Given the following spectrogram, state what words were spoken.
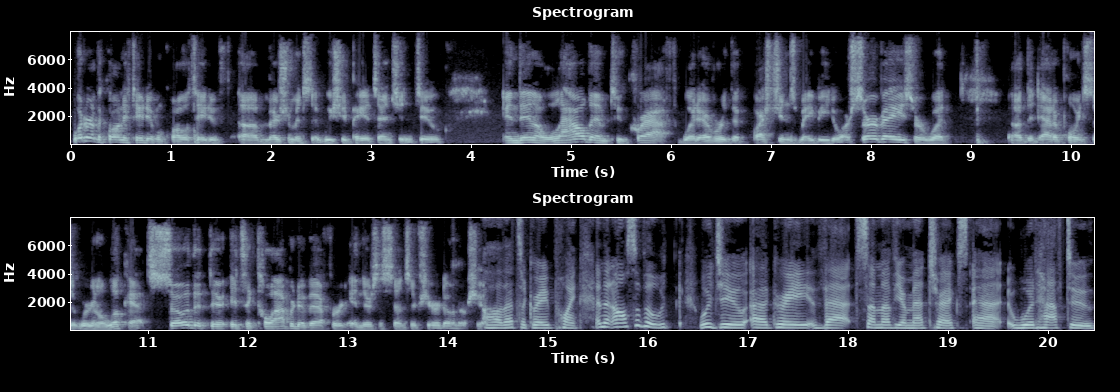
What are the quantitative and qualitative uh, measurements that we should pay attention to? And then allow them to craft whatever the questions may be to our surveys or what uh, the data points that we're going to look at so that there, it's a collaborative effort and there's a sense of shared ownership. Oh, that's a great point. And then also, would you agree that some of your metrics uh, would have to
